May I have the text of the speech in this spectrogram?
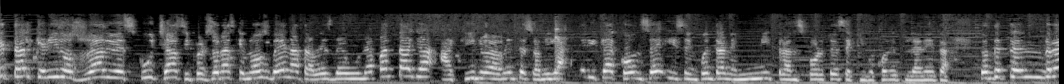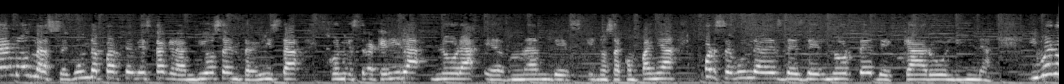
¿Qué tal queridos radio escuchas y personas que nos ven a través de una pantalla? Aquí nuevamente su amiga Erika Conce y se encuentran en Mi Transporte se equivocó de planeta, donde tendremos la segunda parte de esta grandiosa entrevista con nuestra querida Nora Hernández, que nos acompaña por segunda vez desde el norte de Carolina. Y bueno,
